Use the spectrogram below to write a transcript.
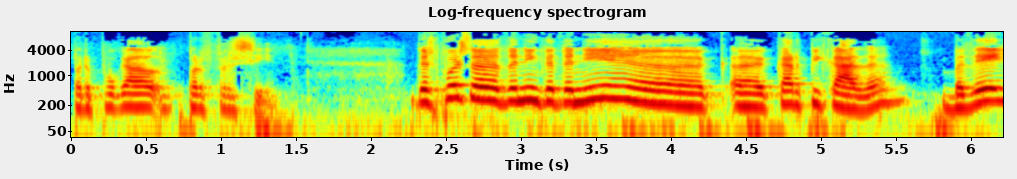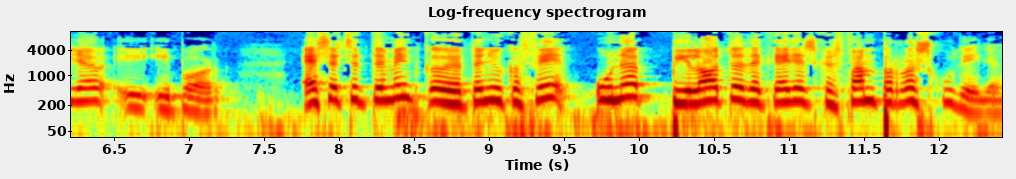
per poder per farcir. Després de, tenim que tenir eh, eh, carn picada, vedella i, i porc. És exactament que teniu que fer una pilota d'aquelles que es fan per l'escudella.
